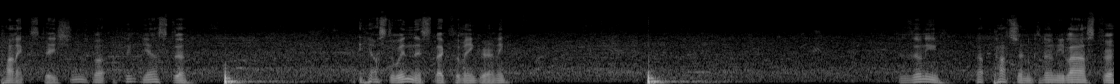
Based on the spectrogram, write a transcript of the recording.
panic stations, but I think he has to. He has to win this leg for me, Gurney. There's only that pattern can only last for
